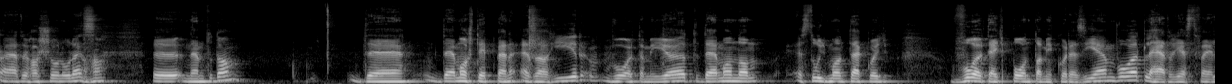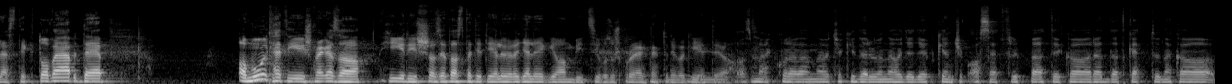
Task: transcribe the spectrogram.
Lehet, hogy hasonló lesz. Aha. Ö, nem tudom. De, de most éppen ez a hír volt, ami jött, de mondom, ezt úgy mondták, hogy volt egy pont, amikor ez ilyen volt, lehet, hogy ezt fejlesztik tovább, de a múlt heti is, meg ez a hír is azért azt vetíti előre, hogy eléggé ambiciózus projektnek tűnik a GTA. Az mekkora lenne, hogyha kiderülne, hogy egyébként csak asset flippelték a Red Dead 2-nek a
